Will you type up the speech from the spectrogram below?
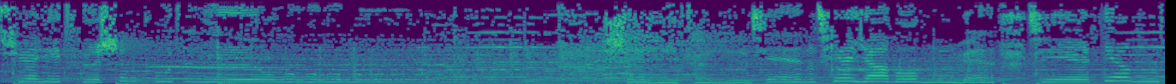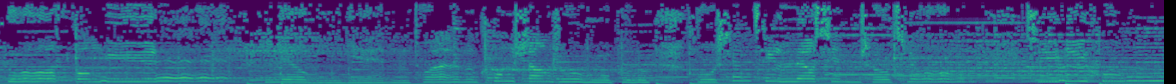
却以此生不自悟。谁曾见天涯梦远，皆当作风月？流年断，空伤如故，浮生尽了闲愁酒几壶。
